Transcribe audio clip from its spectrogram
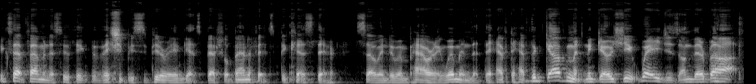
except feminists who think that they should be superior and get special benefits because they're so into empowering women that they have to have the government negotiate wages on their behalf.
